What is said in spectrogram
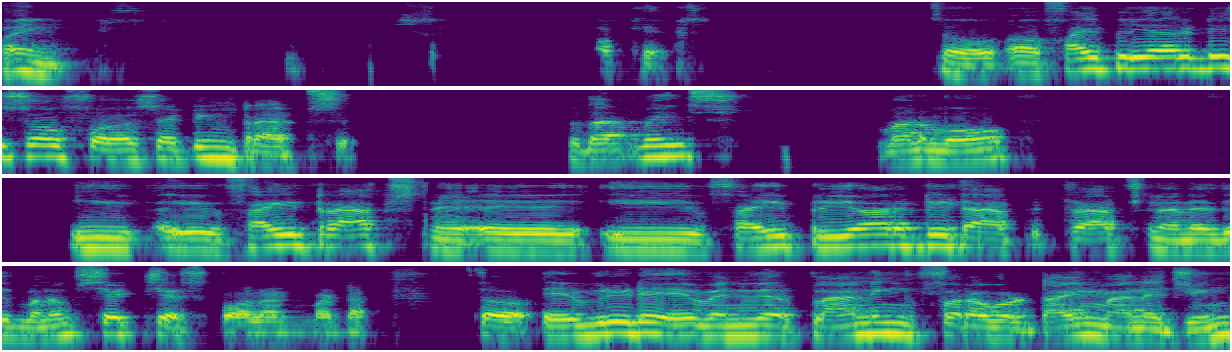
fine okay so five priorities of setting traps so that means మనము ఈ ఫైవ్ ట్రాప్స్ ఈ ఫైవ్ ప్రియారిటీ ట్రాప్ ట్రాప్స్ అనేది మనం సెట్ చేసుకోవాలన్నమాట. So everyday when we are planning for our time managing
